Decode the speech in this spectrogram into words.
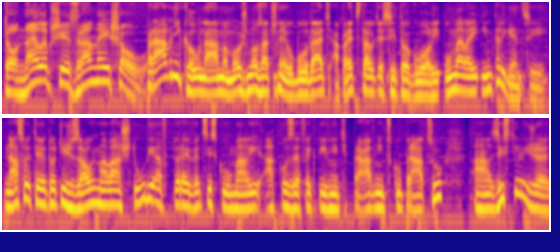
To najlepšie z rannej show. Právnikov nám možno začne ubúdať a predstavte si to kvôli umelej inteligencii. Na svete je totiž zaujímavá štúdia, v ktorej vedci skúmali, ako zefektívniť právnickú prácu a zistili, že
